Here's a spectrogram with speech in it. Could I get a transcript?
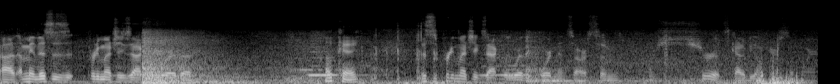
Uh, I mean, this is pretty much exactly where the, okay. This is pretty much exactly where the coordinates are, so I'm, I'm sure it's gotta be on here somewhere.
